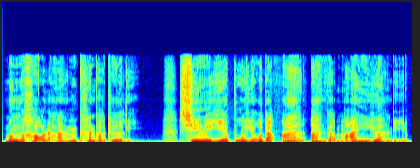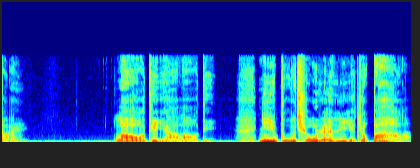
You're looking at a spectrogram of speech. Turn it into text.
孟浩然看到这里，心里也不由得暗暗的埋怨李白：“老弟呀，老弟，你不求人也就罢了。”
